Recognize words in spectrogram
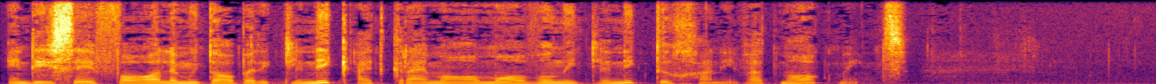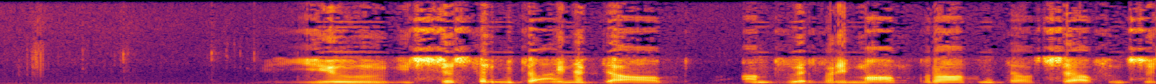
en die sê vir hulle moet daar by die kliniek uitkry maar haar ma wil nie kliniek toe gaan nie. Wat maak mens? Jo, die suster moet eintlik daarop antwoord want die ma praat met haarself en sy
